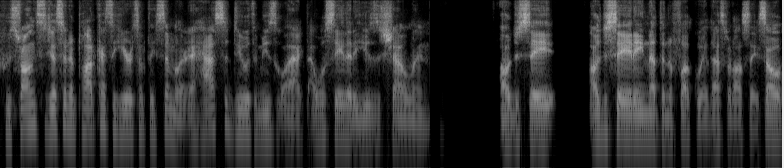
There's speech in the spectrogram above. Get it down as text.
who strongly suggested in a podcast to hear something similar. It has to do with a musical act. I will say that it uses Shaolin. I'll just say, I'll just say it ain't nothing to fuck with. That's what I'll say. So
